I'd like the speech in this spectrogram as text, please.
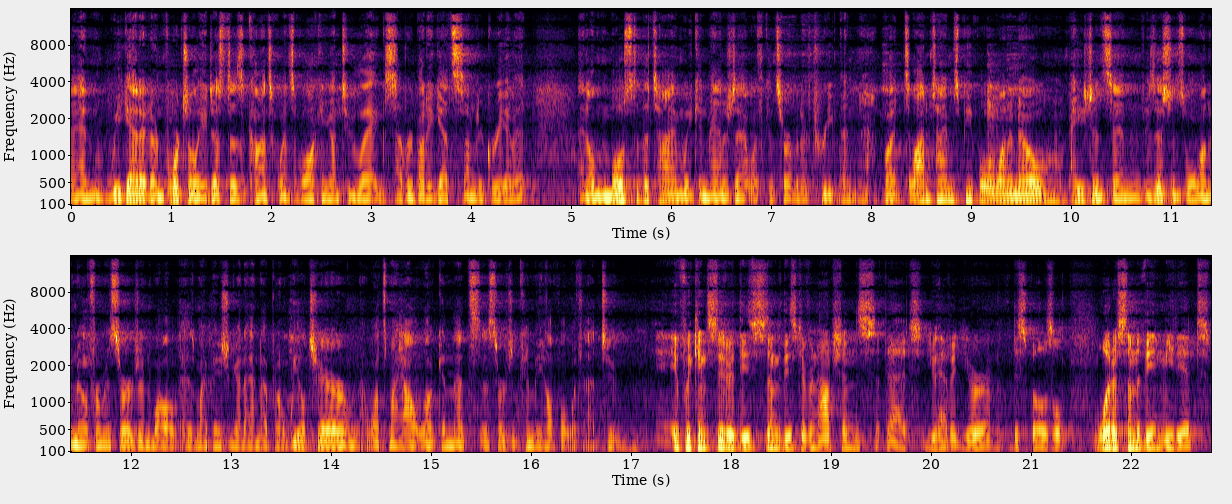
And we get it, unfortunately, just as a consequence of walking on two legs. Everybody gets some degree of it. And most of the time, we can manage that with conservative treatment. But a lot of times, people will want to know, patients and physicians will want to know from a surgeon, well, is my patient going to end up in a wheelchair? What's my outlook? And that's a surgeon can be helpful with that too. If we consider these some of these different options that you have at your disposal, what are some of the immediate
